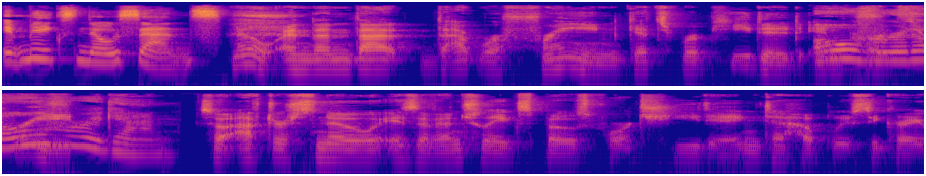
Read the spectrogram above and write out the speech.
It makes no sense. No, and then that that refrain gets repeated in over and three. over again. So after Snow is eventually exposed for cheating to help Lucy Gray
